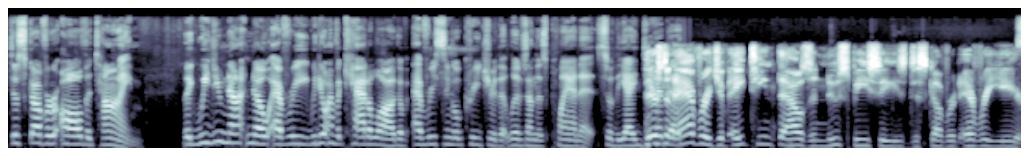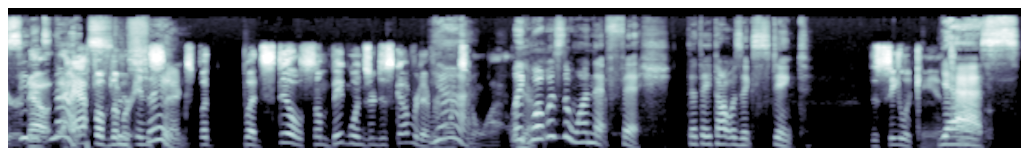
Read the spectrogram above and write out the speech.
discover all the time. Like we do not know every we don't have a catalog of every single creature that lives on this planet. So the idea There's an average of 18,000 new species discovered every year. See, now, that's nuts. half of them are insects, but but still, some big ones are discovered every yeah. once in a while. Like Yeah. what was the one that fish that they thought was extinct? the coelacanth. Yes.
